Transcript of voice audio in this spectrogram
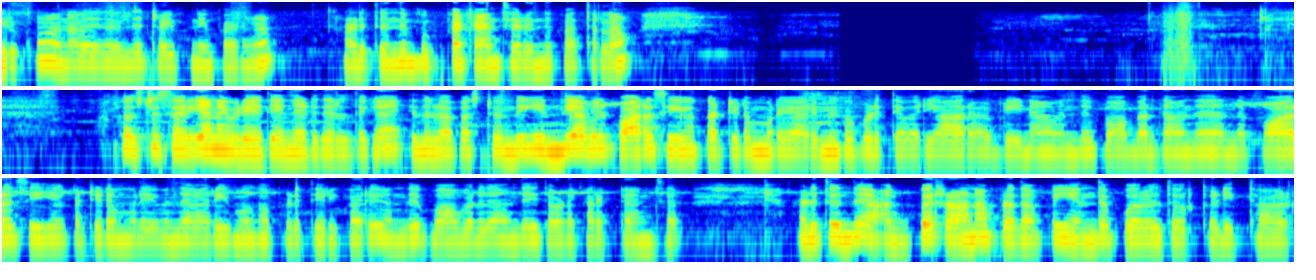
இருக்கும். அதனால் இதை வந்து ட்ரை பண்ணி பாருங்கள் அடுத்து வந்து புக் பேக் ஆன்சர் வந்து பார்த்துடலாம். ஃபஸ்ட்டு சரியான விடையை தேர்ந்தெடுத்ததுக்கு இதில் ஃபஸ்ட்டு வந்து இந்தியாவில் பாரசீக கட்டிட முறையை அறிமுகப்படுத்தியவர் யார் அப்படின்னா வந்து பாபர் தான் வந்து அந்த பாரசீக கட்டிட முறையை வந்து அறிமுகப்படுத்தியிருக்காரு வந்து பாபர் தான் வந்து இதோட கரெக்ட் ஆன்சர் அடுத்து வந்து அக்பர் ராணா பிரதாப்பை எந்த போரில் தோற்கடித்தார்?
